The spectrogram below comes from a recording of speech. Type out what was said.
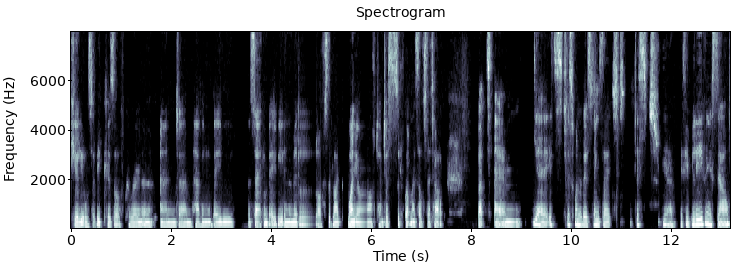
purely also because of corona and um, having a baby a second baby in the middle of sort of like one year after i just sort of got myself set up. But um yeah it's just one of those things that just yeah if you believe in yourself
